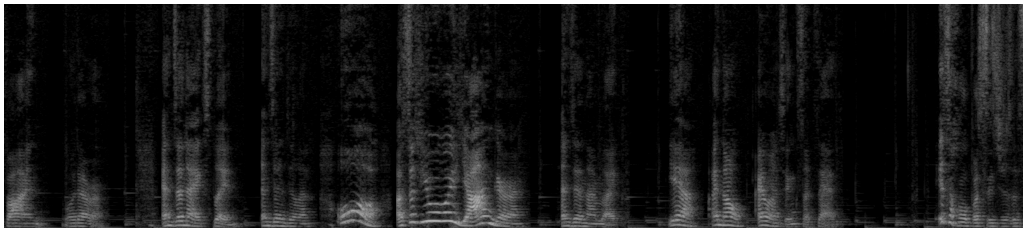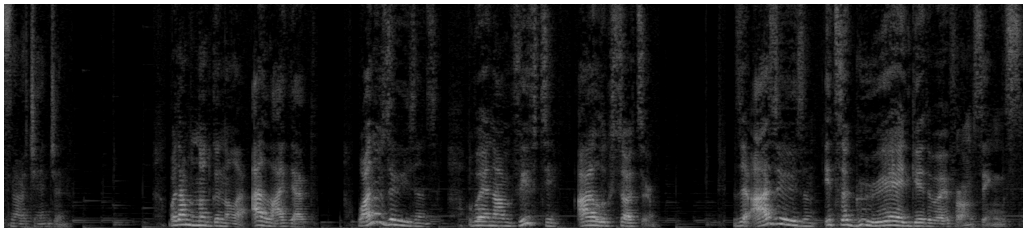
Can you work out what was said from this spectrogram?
fine, whatever. And then I explain. And then they're like, oh, I thought you were younger. And then I'm like, yeah, I know, I want things like that. It's a whole procedure that's never changing. But I'm not gonna lie, I like that. One of the reasons, when I'm 50, I look 30. The other reason, it's a great getaway from things.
